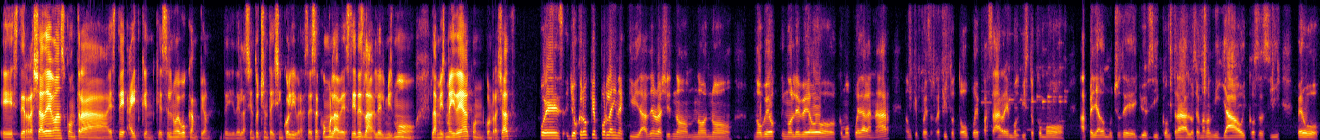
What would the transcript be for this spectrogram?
Este, Rashad Evans contra este Aitken, que es el nuevo campeón de, de las 185 libras. ¿Esa cómo la ves? ¿Tienes la, el mismo, la misma idea con, con Rashad? Pues yo creo que por la inactividad de Rashid no, no, no, no veo, no le veo cómo pueda ganar, aunque pues repito, todo puede pasar. Hemos visto cómo ha peleado muchos de UFC contra los hermanos Millao y cosas así, pero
